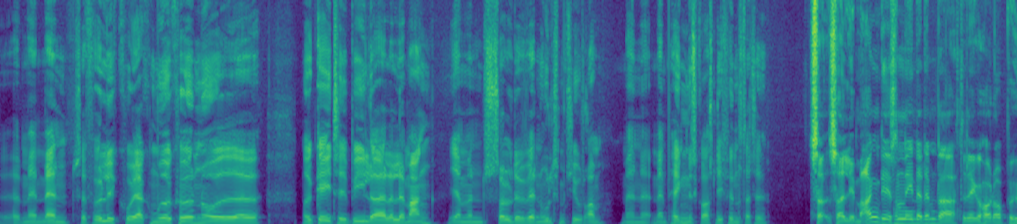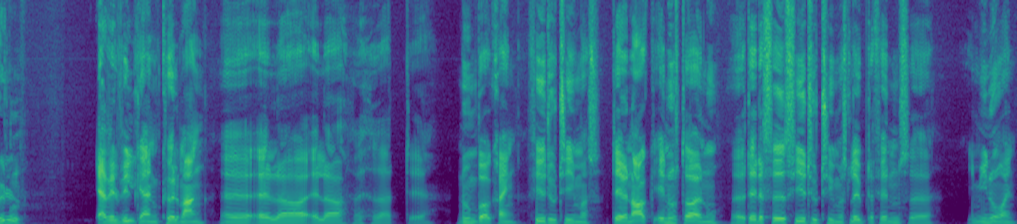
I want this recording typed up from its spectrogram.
Øh, men, men selvfølgelig kunne jeg komme ud og køre noget, øh, noget GT-biler eller Le Mans, jamen så ville det være en ultimativ drøm. Men, øh, men pengene skal også lige findes der til. Så, så Le Mans, det er sådan en af dem, der, der ligger højt op på hylden? Jeg vil vildt gerne køre Le Mans, øh, eller, eller hvad hedder det, Nürburgring, 24 timers. Det er jo nok endnu større nu. Øh, det er det fede 24 timers løb, der findes øh, i mine øjne.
